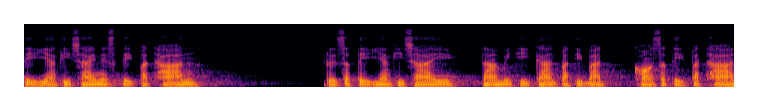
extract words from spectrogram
ติอย่างที่ใช้ในสติปัฏฐาน หรือสติอย่างที่ใช้ตามวิธีการปฏิบัติของสติปัฏฐาน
